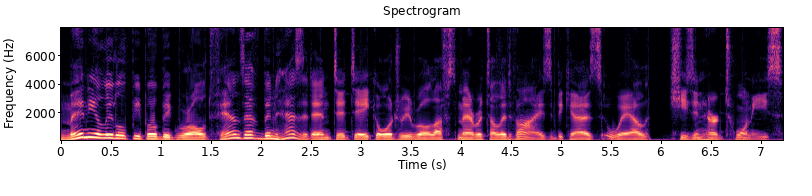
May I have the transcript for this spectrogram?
Many Little People Big World fans have been hesitant to take Audrey Roloff's marital advice because, well, she's in her 20s.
